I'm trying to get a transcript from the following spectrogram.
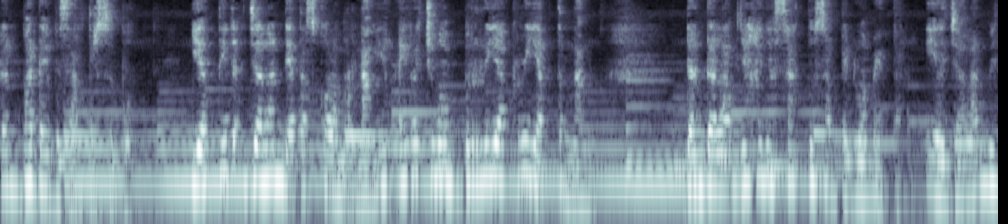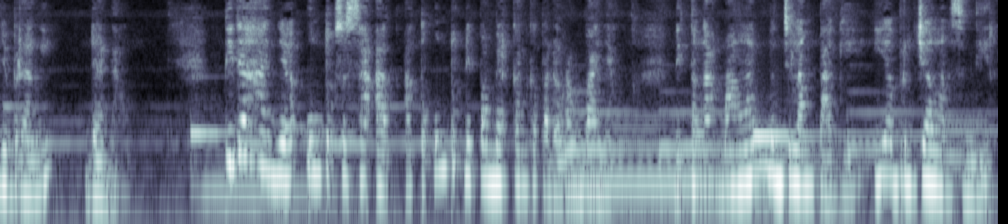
dan badai besar tersebut. Ia tidak jalan di atas kolam renang yang airnya cuma beriak-riak tenang dan dalamnya hanya 1-2 meter. Ia jalan menyeberangi danau. Tidak hanya untuk sesaat atau untuk dipamerkan kepada orang banyak. Di tengah malam menjelang pagi, ia berjalan sendiri.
